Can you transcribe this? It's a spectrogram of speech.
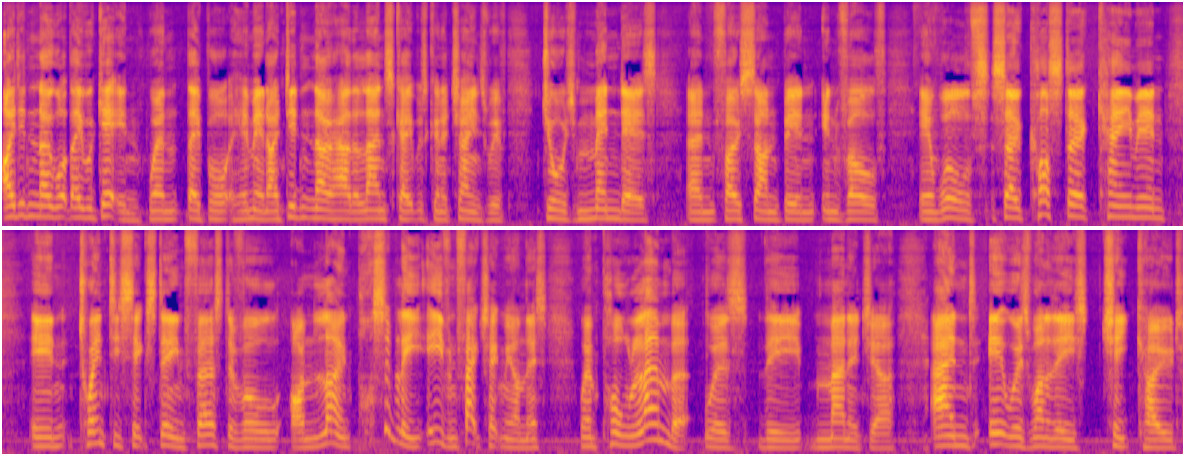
I didn't know what they were getting when they brought him in. I didn't know how the landscape was going to change with George Mendes and Fosun being involved in Wolves. So Costa came in in 2016, first of all on loan, possibly even fact check me on this, when Paul Lambert was the manager, and it was one of these cheat code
